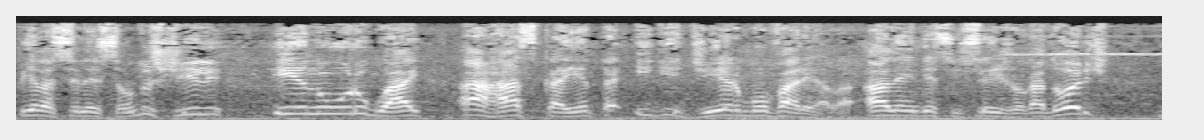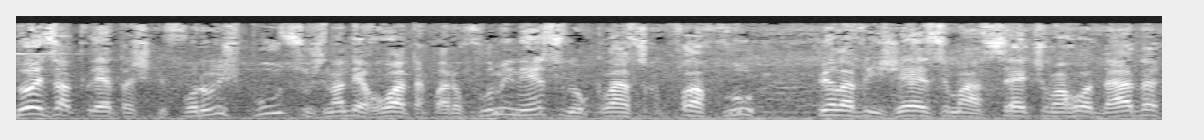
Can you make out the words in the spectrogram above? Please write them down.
pela seleção do Chile e no Uruguai, Arrascaeta e Guillermo Varela. Além desses seis jogadores, dois atletas que foram expulsos na derrota para o Fluminense no clássico Fla-Flu pela 27ª rodada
